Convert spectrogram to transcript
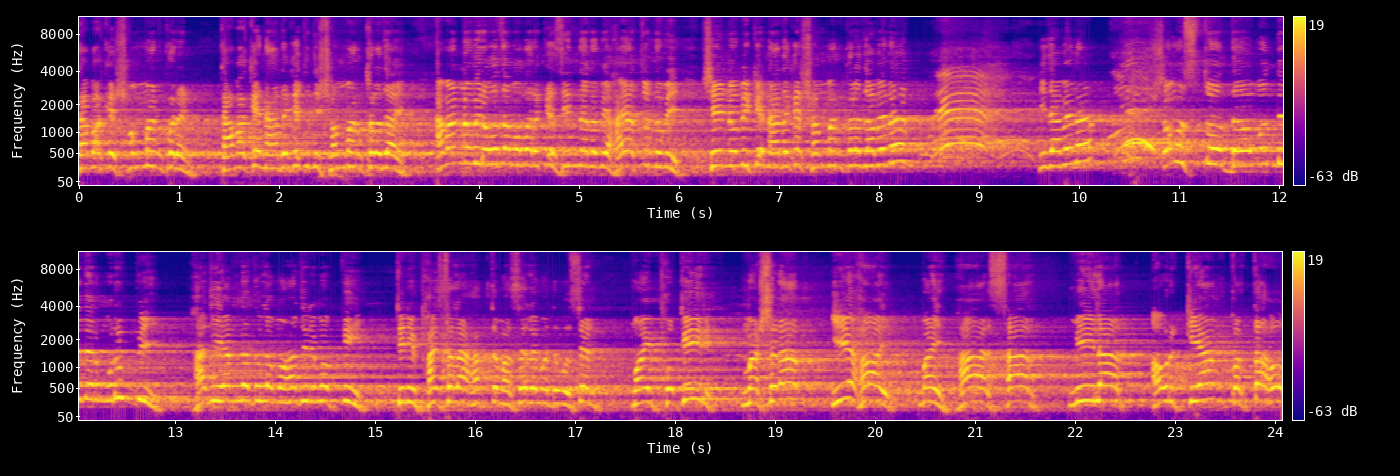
কাবাকে সম্মান করেন। কাবাকে না দেখে যদি সম্মান করা যায় আমার নবীর ওজা মোবারকে জিন্দা নবী হায়াতুর নবী সেই নবীকে না দেখে সম্মান করা যাবে না? কি যাবে না? সমস্ত দেওবন্দীদের মুরব্বী হাজি আমদাদুল্লাহ মহাজির মক্কি তিনি ফয়সালা হাফতে মাসাইলের মধ্যে বলছেন মাই ফকির মশরাব ये है मैं हर साल मिलाद और क्याम करता हो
